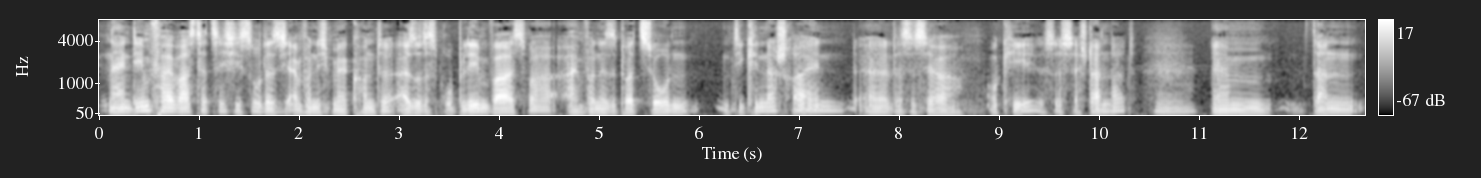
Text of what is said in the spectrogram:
Nein, in dem Fall war es tatsächlich so, dass ich einfach nicht mehr konnte. Also das Problem war, es war einfach eine Situation, die Kinder schreien, äh, das ist ja okay, das ist der Standard. Mhm. Ähm, dann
